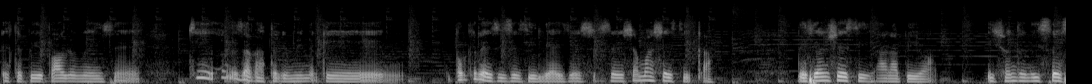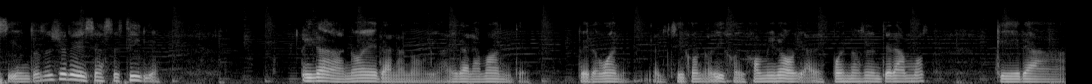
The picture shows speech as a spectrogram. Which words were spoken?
este pibe Pablo y me dice, che, ¿dónde sacaste que, que... ¿Por le decís Cecilia? Dice, se llama Jessica. Decían Jessie a la piba. Y yo entendí Ceci. Entonces yo le decía Cecilia. Y nada, no era la novia, era la amante. Pero bueno, el chico no dijo, dijo mi novia. Después nos enteramos que era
